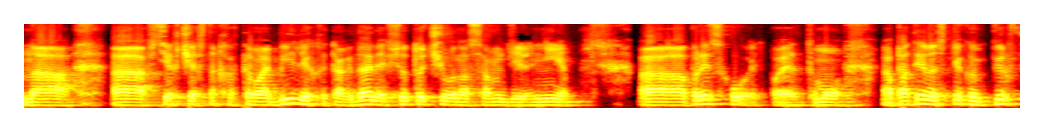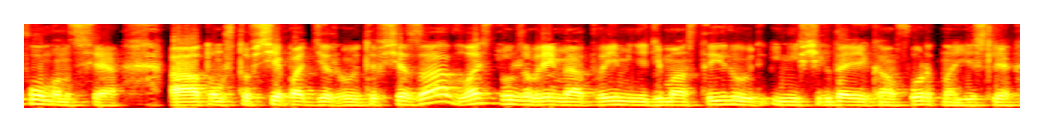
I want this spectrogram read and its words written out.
на э, всех частных автомобилях и так далее. Все то, чего на самом деле не э, происходит. Поэтому э, потребность в неком перформансе э, о том, что все поддерживают и все за, власть тоже время от времени демонстрирует, и не всегда ей комфортно, если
